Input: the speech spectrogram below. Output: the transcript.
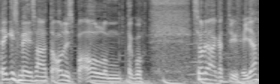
tekis mieli sanoa, että olispa ollut, mutta kun se oli aika tyhjä.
